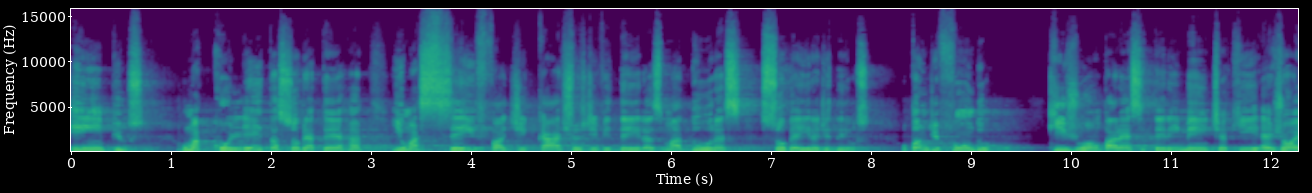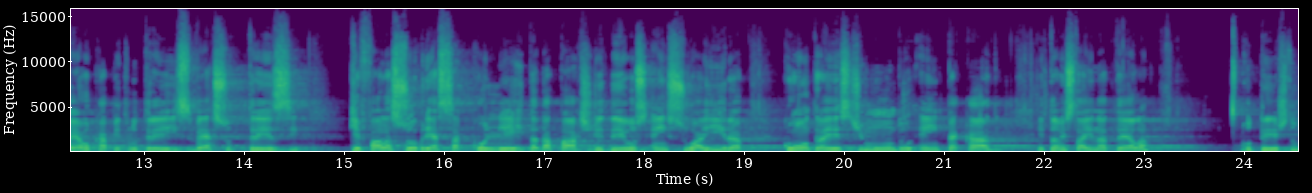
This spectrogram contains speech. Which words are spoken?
e ímpios, uma colheita sobre a terra e uma ceifa de cachos de videiras maduras sob a ira de Deus. O pano de fundo que João parece ter em mente aqui é Joel capítulo 3, verso 13, que fala sobre essa colheita da parte de Deus em sua ira contra este mundo em pecado. Então está aí na tela o texto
